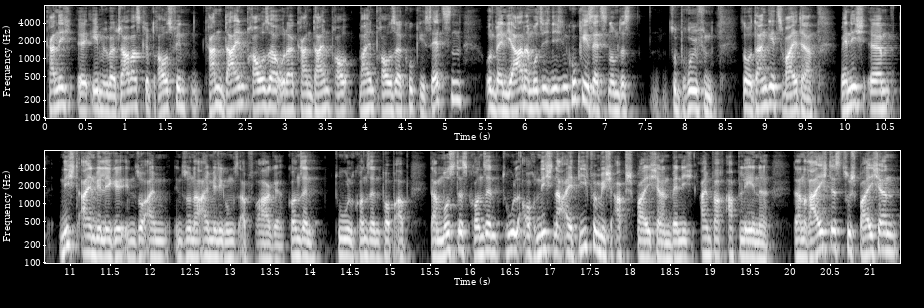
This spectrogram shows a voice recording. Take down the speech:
kann ich äh, eben über JavaScript rausfinden, kann dein Browser oder kann dein Brau mein Browser Cookies setzen? Und wenn ja, dann muss ich nicht einen Cookie setzen, um das zu prüfen. So, dann geht's weiter. Wenn ich ähm, nicht einwillige in so einem in so einer Einwilligungsabfrage, Consent Tool, Consent Pop-up, dann muss das Consent Tool auch nicht eine ID für mich abspeichern, wenn ich einfach ablehne. Dann reicht es zu speichern,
